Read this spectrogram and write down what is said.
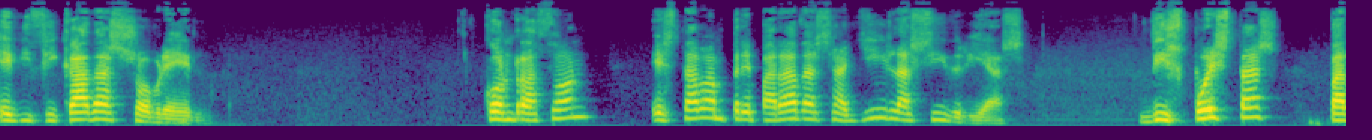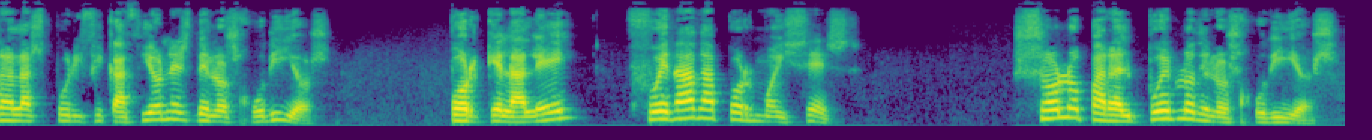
edificadas sobre él. Con razón estaban preparadas allí las hidrias, dispuestas para las purificaciones de los judíos, porque la ley fue dada por Moisés, solo para el pueblo de los judíos.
